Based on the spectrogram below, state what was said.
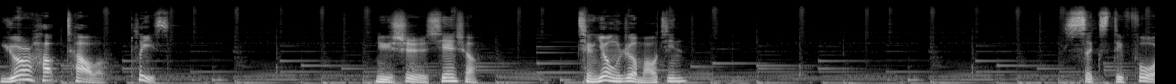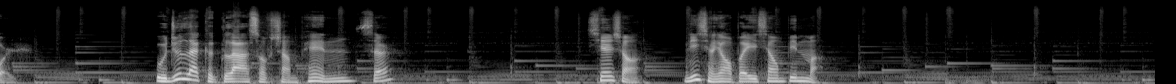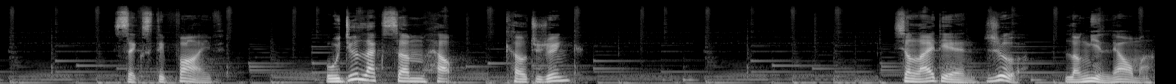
your hot towel, please. 女士、先生，请用热毛巾。Sixty-four. Would you like a glass of champagne, sir? 先生，您想要杯香槟吗？Sixty-five. Would you like some help, cold drink? 想来点热冷饮料吗？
